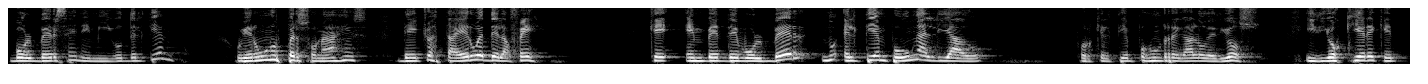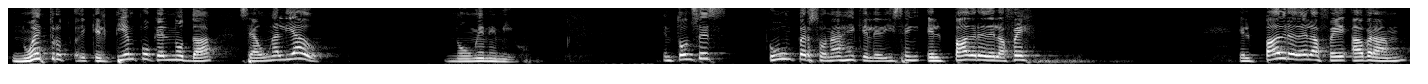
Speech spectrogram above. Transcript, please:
volverse enemigos del tiempo. Hubieron unos personajes, de hecho hasta héroes de la fe, que en vez de volver el tiempo un aliado, porque el tiempo es un regalo de Dios, y Dios quiere que, nuestro, que el tiempo que Él nos da sea un aliado, no un enemigo. Entonces, hubo un personaje que le dicen el padre de la fe. El padre de la fe, Abraham,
